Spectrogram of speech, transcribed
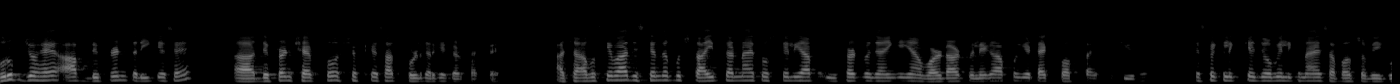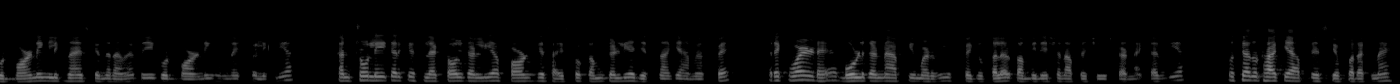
ग्रुप जो है, आप डिफरेंट तरीके से डिफरेंट शेप्स को शिफ्ट के साथ फोल्ड करके कर सकते हैं। अच्छा अब उसके बाद इसके अंदर कुछ टाइप करना है तो उसके लिए आप इंसर्ट में जाएँगे यहाँ वर्ड आर्ट मिलेगा आपको, ये टेक्स्ट बॉक्स टाइप की चीज़ है। इस पर क्लिक के जो भी लिखना है suppose to be good morning लिखना है इसके अंदर हमें तो ये गुड मॉर्निंग हमने इस पर लिख लिया। कंट्रोल ए करके सिलेक्ट ऑल कर लिया फॉन्ट के साइज़ को कम कर लिया, जितना कि हमें उस पर रिक्वायर्ड है। बोल्ड करना है आपकी मर्ज़ी, इस पर कलर कॉम्बिनेशन आपने चूज़ करना है, कर दिया। उसके बाद उठा के आपने इसके ऊपर रखना है।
